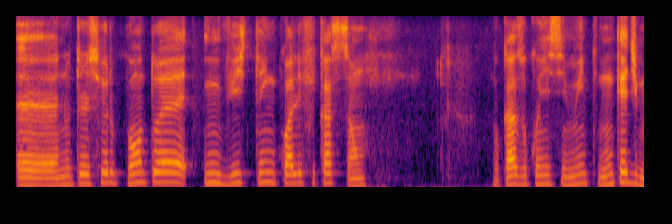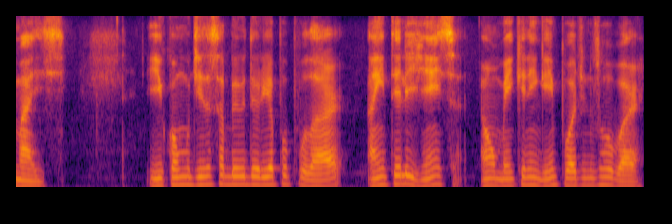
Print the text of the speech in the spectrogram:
É, no terceiro ponto é invista em qualificação. No caso, o conhecimento nunca é demais. E como diz a sabedoria popular, a inteligência é um bem que ninguém pode nos roubar.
